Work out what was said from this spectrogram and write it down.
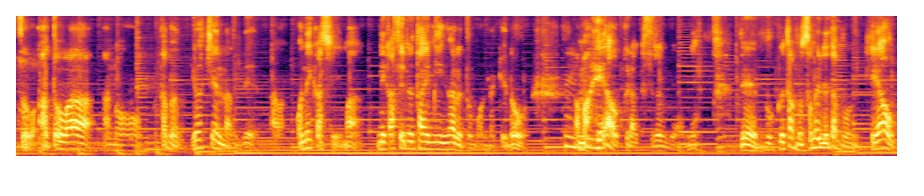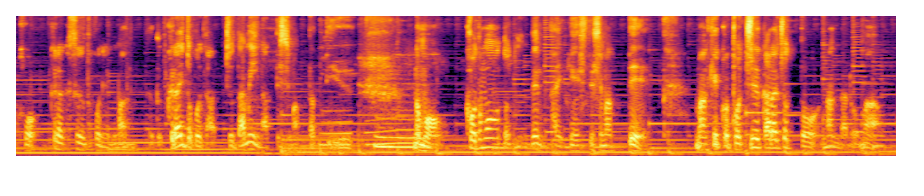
そうあとはあの多分幼稚園なんであのお寝かし、まあ、寝かせるタイミングがあると思うんだけど、うん、まあ、部屋を暗くするんだよね。で僕多分それで多分部屋をこう暗くするところに、まあ、暗いところがちょっとダメになってしまったっていうのも子供の時に全部体験してしまって、まあ、結構途中からちょっとなんだろうまあ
